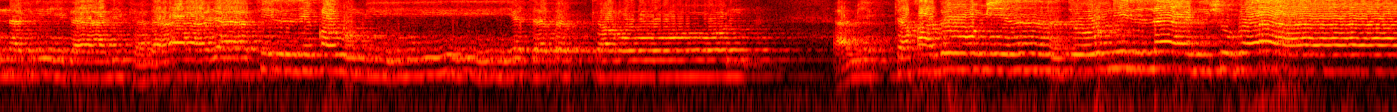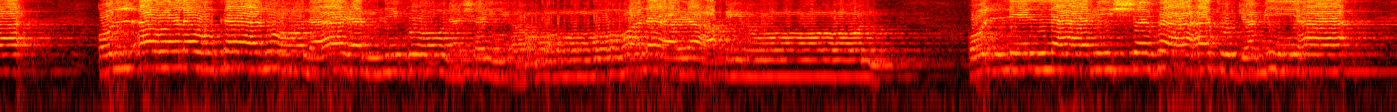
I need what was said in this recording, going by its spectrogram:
إن في ذلك لآيات لقوم يتفكرون أم اتخذوا من دون الله شفاء قل أولو كانوا لا يملكون شيئا ولا يعقلون قل لله الشفاعة جميعا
